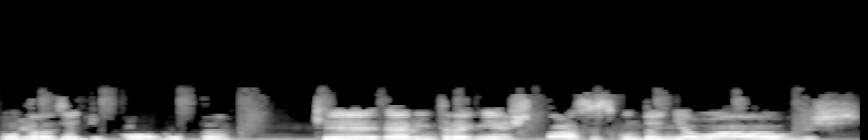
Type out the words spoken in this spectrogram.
Vou trazer de volta. Que era entregue em as taças com Daniel Alves.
